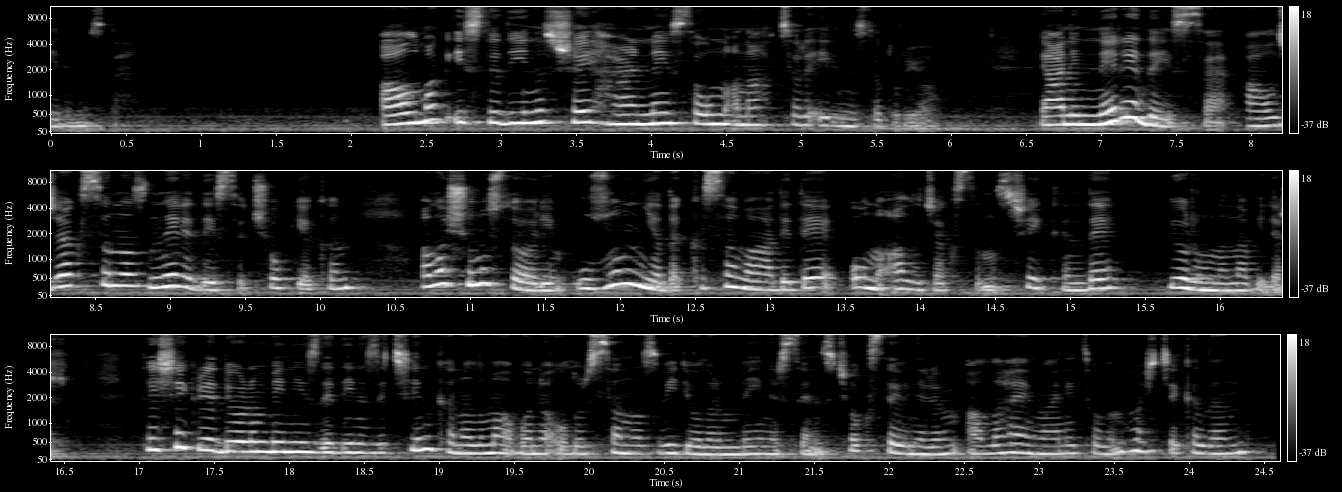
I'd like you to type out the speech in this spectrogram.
elinizde. Almak istediğiniz şey her neyse onun anahtarı elinizde duruyor. Yani neredeyse alacaksınız, neredeyse çok yakın. Ama şunu söyleyeyim, uzun ya da kısa vadede onu alacaksınız şeklinde yorumlanabilir. Teşekkür ediyorum beni izlediğiniz için. Kanalıma abone olursanız, videolarımı beğenirseniz çok sevinirim. Allah'a emanet olun. Hoşçakalın.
